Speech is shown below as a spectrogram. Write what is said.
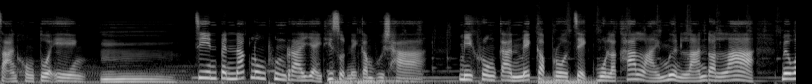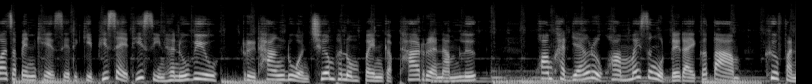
ศาลของตัวเองอืมจีนเป็นนักลงทุนรายใหญ่ที่สุดในกัมพูชา มีโครงการเมกกับโปรเจกต์มูลค่าหลายหมื่นล้านดอลลาร์ ไม่ว่าจะเป็นเขตเศรษฐกิจพิเศษที่สีนฮานุวิลหรือทางด่วนเชื่อมพนมเปญกับท่าเรือน้ำลึก ความขัดแย้งหรือความไม่สงบใด ๆ ก็ตาม คือฝัน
